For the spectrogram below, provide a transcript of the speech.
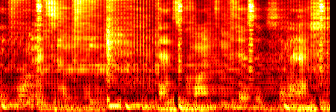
they wanted something that's quantum physics in action.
